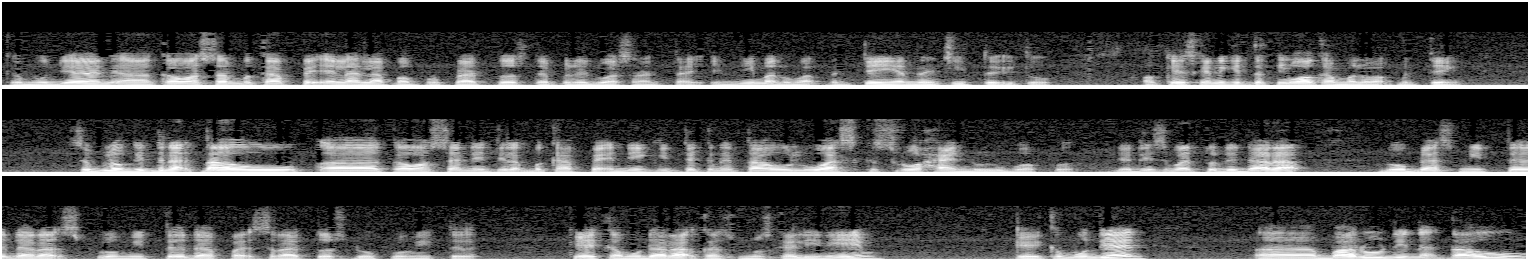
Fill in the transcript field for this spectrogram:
Kemudian uh, kawasan berkapet ialah 80% daripada luas lantai. Ini maklumat penting yang dalam cerita itu. Okey, sekarang ni kita keluarkan maklumat penting. Sebelum kita nak tahu uh, kawasan yang tidak berkapet ni, kita kena tahu luas keseluruhan dulu berapa. Jadi sebab tu dia darab. 12 meter darab 10 meter dapat 120 meter. Okey, kamu darabkan semua sekali ni. Okey, kemudian uh, baru dia nak tahu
